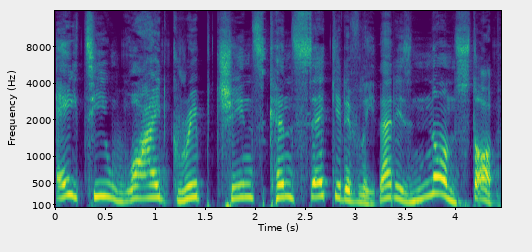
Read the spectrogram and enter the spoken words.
80 wide grip chins consecutively. That is non-stop.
